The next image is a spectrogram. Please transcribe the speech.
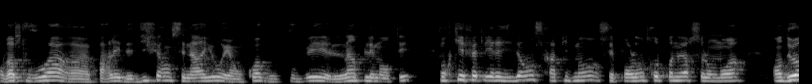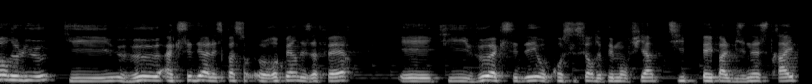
on va pouvoir euh, parler des différents scénarios et en quoi vous pouvez l'implémenter. Pour qui est faite les résidences Rapidement, c'est pour l'entrepreneur, selon moi, en dehors de l'UE, qui veut accéder à l'espace européen des affaires et qui veut accéder aux processeurs de paiement fiable type PayPal Business, Stripe,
